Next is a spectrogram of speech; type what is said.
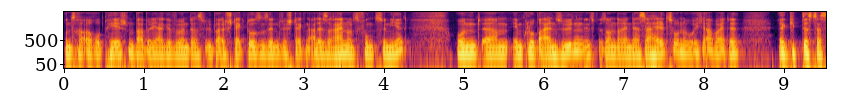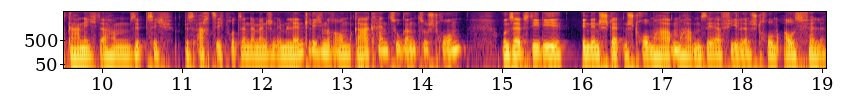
unserer europäischen Bubble ja gewöhnt, dass überall Steckdosen sind. Wir stecken alles rein und es funktioniert. Und ähm, im globalen Süden, insbesondere in der Sahelzone, wo ich arbeite, äh, gibt es das gar nicht. Da haben 70 bis 80 Prozent der Menschen im ländlichen Raum gar keinen Zugang zu Strom. Und selbst die, die in den Städten Strom haben, haben sehr viele Stromausfälle.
